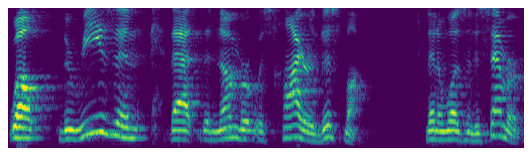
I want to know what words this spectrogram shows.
Well, the reason that the number was higher this month than it was in December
